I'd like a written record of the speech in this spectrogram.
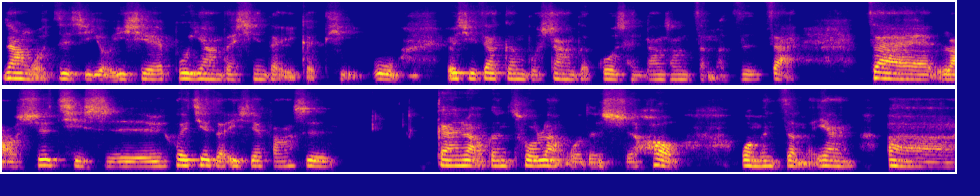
让我自己有一些不一样的新的一个体悟。尤其在跟不上的过程当中，怎么自在？在老师其实会借着一些方式。干扰跟错乱我的时候，我们怎么样？呃，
